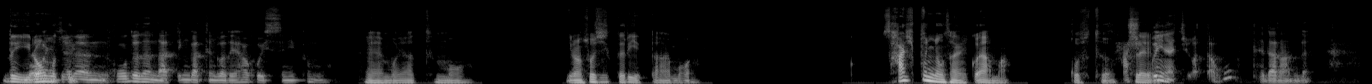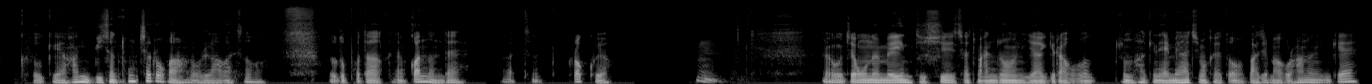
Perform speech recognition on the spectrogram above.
근데 뭐 이런 것도 이제는 호드는 nothing 같은 거들 하고 있으니까 뭐. 예, 뭐 여하튼 뭐 이런 소식들이 있다. 뭐 40분 영상일 거야 아마 고스트 플레이. 40분이나 찍었다고? 대단한데. 그게 한 미션 통째로가 올라가서 저도 보다 그냥 껐는데 하여튼 그렇고요. 음. 그리고 이제 오늘 메인 DC 좀안 좋은 이야기라고 좀 하긴 애매하지만 그래도 마지막으로 하는 게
